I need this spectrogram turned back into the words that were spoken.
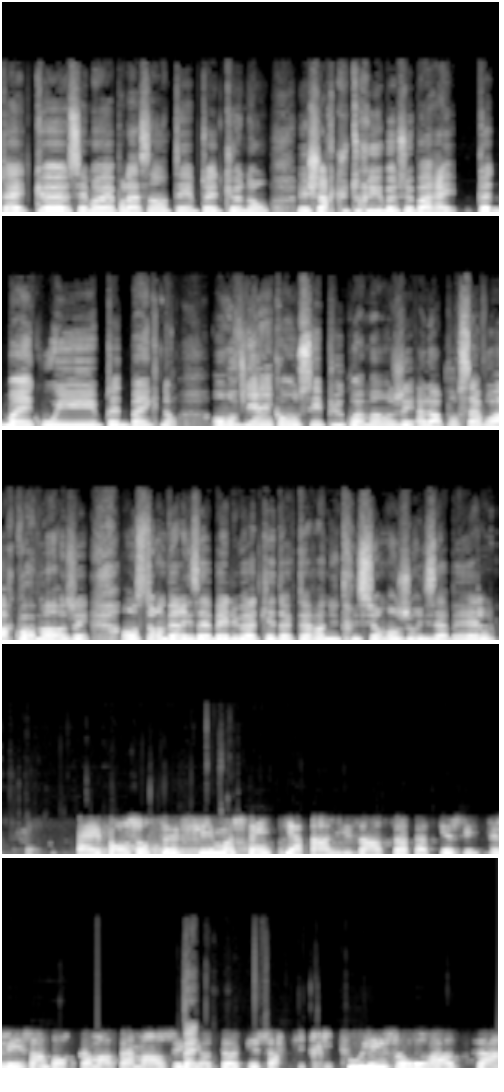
Peut-être que c'est mauvais pour la santé, peut-être que non. Les charcuteries, ben c'est pareil. Peut-être bien que oui, peut-être bien que non. On vient qu'on ne sait plus quoi manger. Alors, pour savoir quoi manger, on se tourne vers Isabelle Huot, qui est docteur en nutrition. Bonjour Isabelle bonjour Sophie. Moi, je t'inquiète en lisant ça parce que j'ai dit les gens vont recommencer à manger ben des hot dogs, des charcuteries tous les jours en disant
